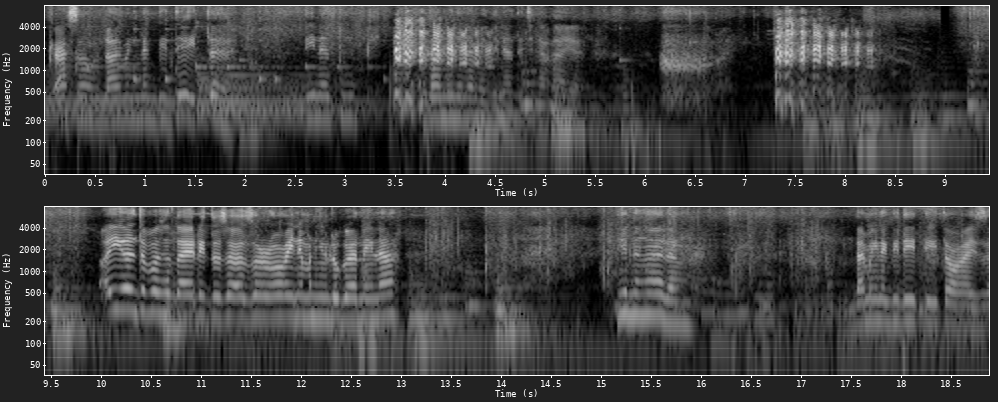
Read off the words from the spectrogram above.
Kaso, daming nagdi-date. Hindi natin, dami nila men, hindi natin sila kaya. Ayun, tapos na tayo dito sa Azor. Okay naman yung lugar nila. Yun na nga lang. Daming nagdi-date dito guys.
